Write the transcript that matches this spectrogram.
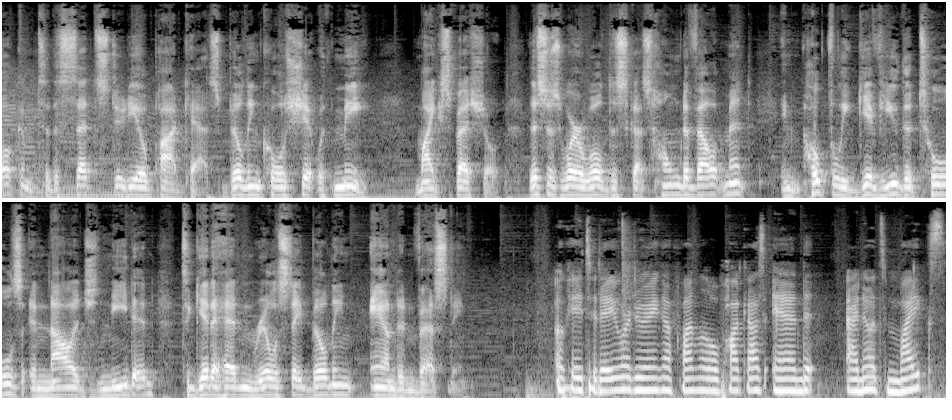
Welcome to the Sett Studio Podcast, building cool shit with me, Mike Speciale. This is where we'll discuss home development and hopefully give you the tools and knowledge needed to get ahead in real estate building and investing. Okay, today we're doing a fun little podcast, and I know it's Mike's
